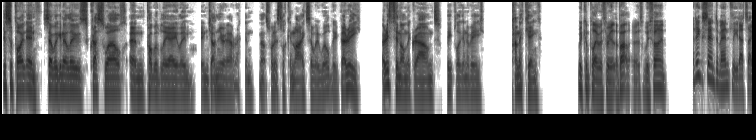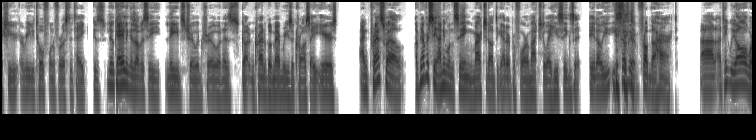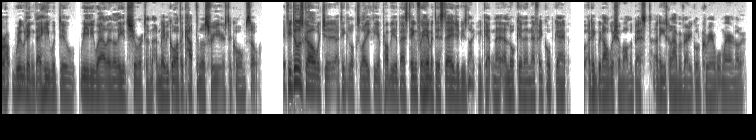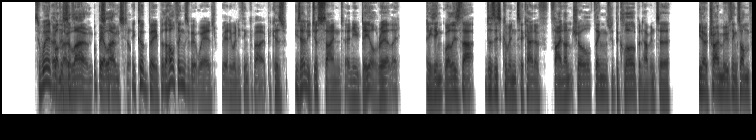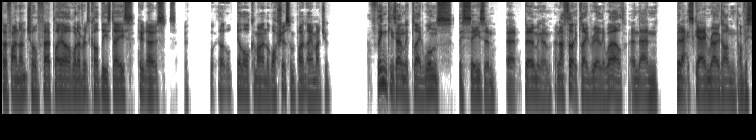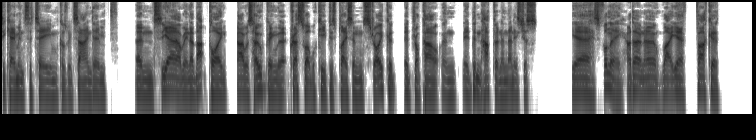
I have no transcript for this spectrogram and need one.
disappointing. So we're going to lose Cresswell and probably Ayling in January. I reckon that's what it's looking like. So we will be very, very thin on the ground. People are going to be panicking. We can play with three at the back, though. It'll be fine. I think sentimentally, that's actually a really tough one for us to take because Luke Ayling is obviously Leeds true and true and has got incredible memories across eight years. And Cresswell, I've never seen anyone sing Marching On Together before a match the way he sings it. You know, he, he sung it from the heart. And I think we all were rooting that he would do really well in a lead shirt and, and maybe go on to captain us for years to come. So if he does go, which I think looks likely and probably the best thing for him at this stage, if he's not even getting a, a look in an FA Cup game, I think we'd all wish him all the best. I think he's going to have a very good career one way or another. It's a weird one, Purpose though. alone. Could be So- alone still. It could be, but the whole thing's a bit weird, really, when you think about it, because he's only just signed a new deal, really. And you think, well, is that, does this come into kind of financial things with the club and having to, you know, try and move things on for financial fair play or whatever it's called these days? Who knows? So it'll, it'll all come out in the wash at some point, I imagine. I think he's only played once this season at Birmingham, and I thought he played really well. And then the next game, Rodon obviously came into the team because we'd signed him. And yeah, I mean, at that point, I was hoping that Cresswell would keep his place and Struijk could drop out, and it didn't happen. And then it's just, yeah, it's funny. I don't know. Like, yeah, Farke,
